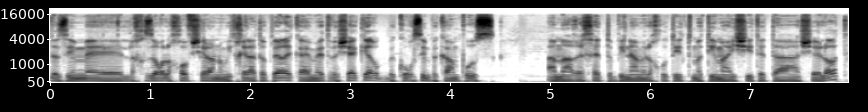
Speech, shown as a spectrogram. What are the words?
אז אם uh, לחזור לחוב שלנו מתחילת הפרק, האמת ושקר, בקורסים בקמפוס, המערכת בינה מלאכותית מתאימה אישית את השאלות?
